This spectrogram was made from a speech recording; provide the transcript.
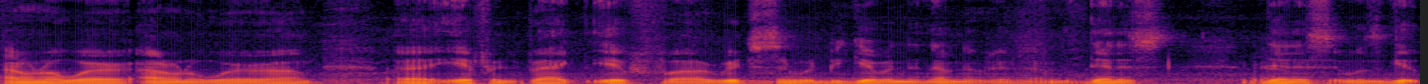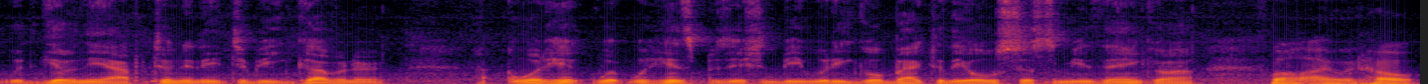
I don't know where I don't know where um, uh, if in fact if uh, Richardson would be given no, no, no, no, Dennis Dennis was get, would given the opportunity to be governor. What, his, what would his position be? Would he go back to the old system? You think, or Well, I would hope.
